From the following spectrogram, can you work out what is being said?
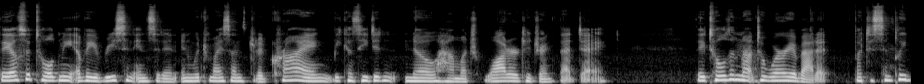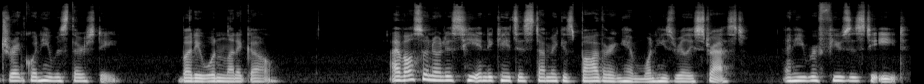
They also told me of a recent incident in which my son started crying because he didn't know how much water to drink that day. They told him not to worry about it, but to simply drink when he was thirsty. But he wouldn't let it go. I've also noticed he indicates his stomach is bothering him when he's really stressed, and he refuses to eat.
